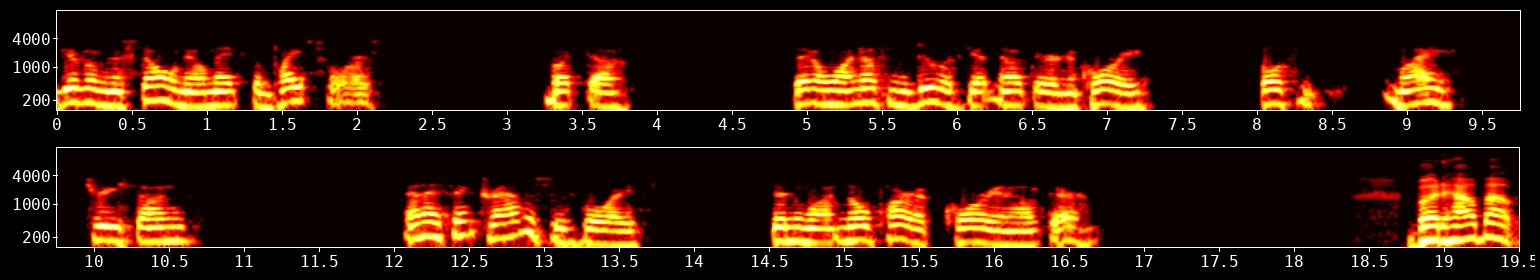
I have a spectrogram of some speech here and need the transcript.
give them the stone, they'll make some pipes for us. But uh, they don't want nothing to do with getting out there in the quarry. Both my three sons and I think Travis's boys didn't want no part of quarrying out there. But how about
